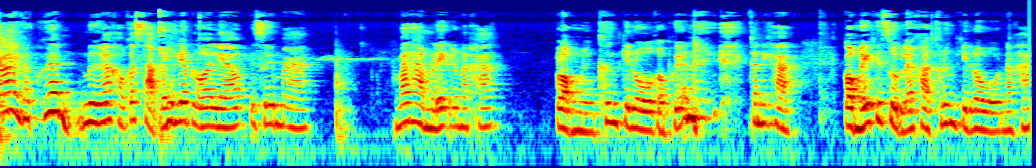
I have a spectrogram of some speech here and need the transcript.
ง่ายค่ะเพื่อนเนื้อเขาก็สับไว้ให้เรียบร้อยแล้ว ไปซื้อมามาทำเล็กแล้วนะคะ กล่องหนึ่งครึ่งกิโลกับเพื่อนก็นี่ค่ะ กล่องเล็กที่สุดแล้วค่ะ ครึ่งกิโลนะคะ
